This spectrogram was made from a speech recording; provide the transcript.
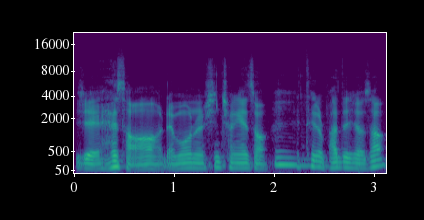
이제 해서 레몬을 신청해서 음. 혜택을 받으셔서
